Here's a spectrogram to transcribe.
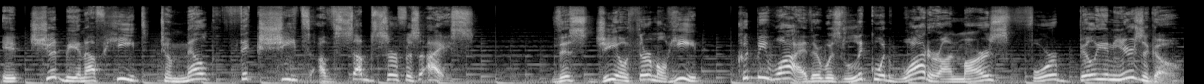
it should be enough heat to melt thick sheets of subsurface ice. This geothermal heat could be why there was liquid water on Mars 4 billion years ago,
